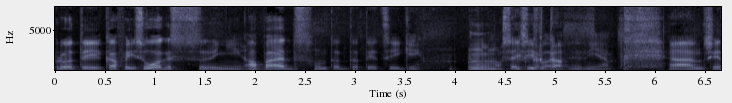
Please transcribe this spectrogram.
Proti, kafijas ogas viņi apēdas un tad, attiecīgi, no sevis izlaiž. Šie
